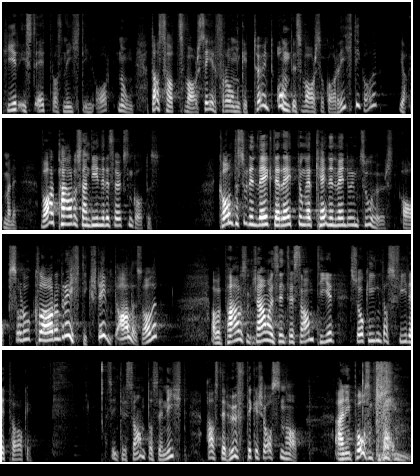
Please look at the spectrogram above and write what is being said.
hier ist etwas nicht in Ordnung. Das hat zwar sehr fromm getönt und es war sogar richtig, oder? Ja, ich meine, war Paulus ein Diener des höchsten Gottes? Konntest du den Weg der Rettung erkennen, wenn du ihm zuhörst? Absolut klar und richtig, stimmt alles, oder? Aber Paulus, und schau mal, es ist interessant hier, so ging das viele Tage. Es ist interessant, dass er nicht aus der Hüfte geschossen hat. Ein Impuls und pfumm,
